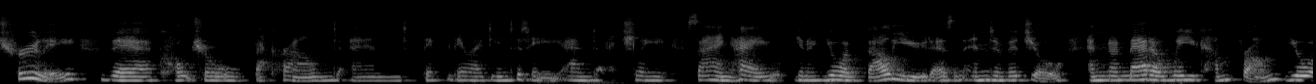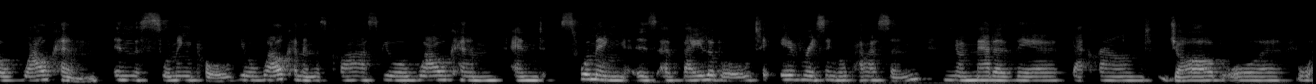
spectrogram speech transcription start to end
truly their cultural background and their, their identity and actually saying hey you know you are valued as an individual and no matter where you come from you are welcome in the swimming pool you're welcome in this class you're welcome welcome and swimming is available to every single person, no matter their background, job, or or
